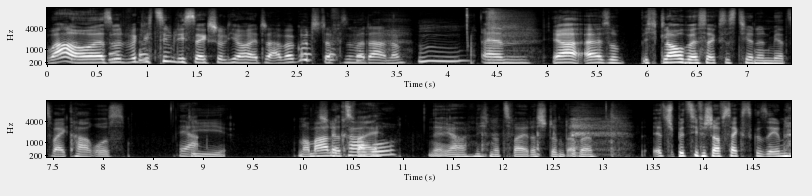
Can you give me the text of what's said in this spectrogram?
Wow, es wird wirklich ziemlich sexual hier heute. Aber gut, dafür sind wir da, ne? Hm. Ähm, Ja, also ich glaube, es existieren in mir zwei Karos. ja. Die normale nur zwei. Karo. Ja, ja, nicht nur zwei, das stimmt, aber jetzt spezifisch auf Sex gesehen.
